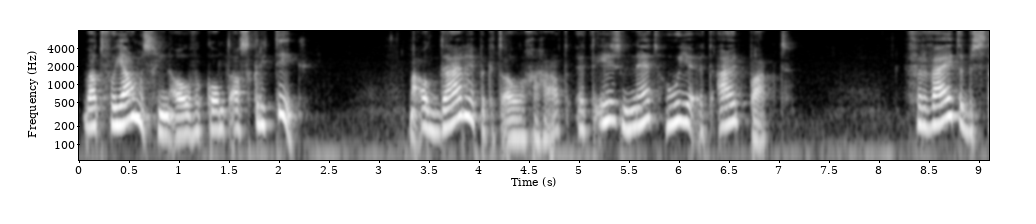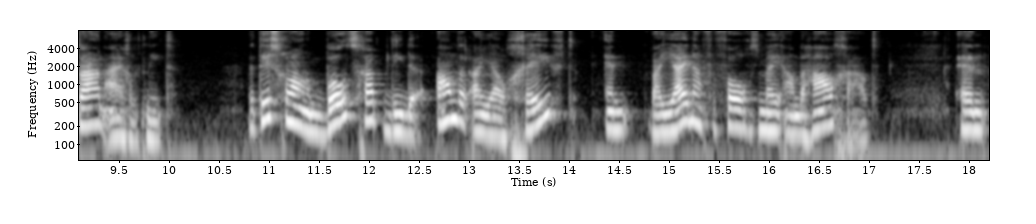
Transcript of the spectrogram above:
wat voor jou misschien overkomt als kritiek. Maar ook daar heb ik het over gehad. Het is net hoe je het uitpakt. Verwijten bestaan eigenlijk niet. Het is gewoon een boodschap die de ander aan jou geeft en waar jij dan vervolgens mee aan de haal gaat. En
